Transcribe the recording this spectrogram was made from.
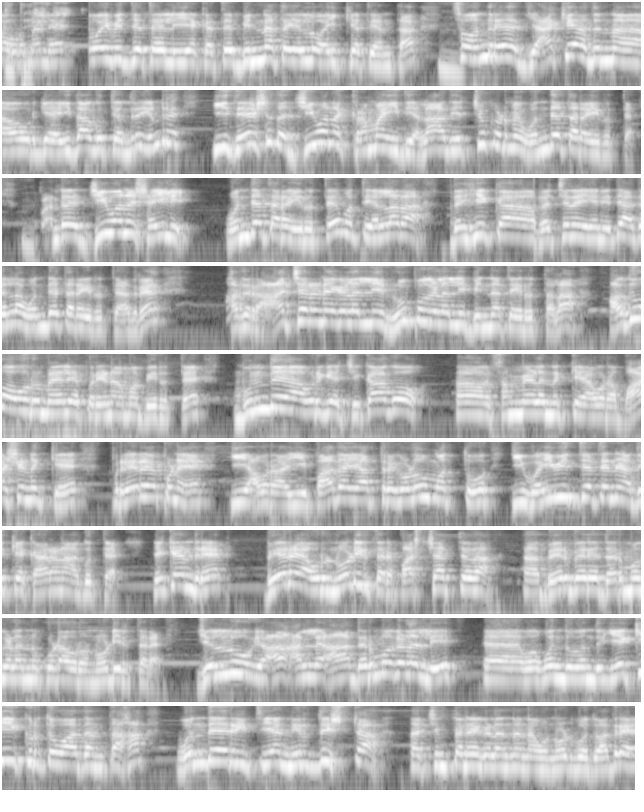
ಅವ್ರ ಮೇಲೆ ವೈವಿಧ್ಯತೆಯಲ್ಲಿ ಏಕತೆ ಭಿನ್ನತೆಯಲ್ಲೂ ಐಕ್ಯತೆ ಅಂತ. ಸೊ ಅಂದ್ರೆ ಅದ್ ಯಾಕೆ ಅದನ್ನ ಅವ್ರಿಗೆ ಇದಾಗುತ್ತೆ ಅಂದ್ರೆ ಅಂದ್ರೆ ಈ ದೇಶದ ಜೀವನ ಕ್ರಮ ಇದೆಯಲ್ಲ ಅದು ಹೆಚ್ಚು ಕಡಿಮೆ ಒಂದೇ ತರ ಇರುತ್ತೆ. ಅಂದ್ರೆ ಜೀವನ ಶೈಲಿ ಒಂದೇ ತರ ಇರುತ್ತೆ ಮತ್ತೆ ಎಲ್ಲರ ದೈಹಿಕ ರಚನೆ ಏನಿದೆ ಅದೆಲ್ಲ ಒಂದೇ ತರ ಇರುತ್ತೆ. ಆದ್ರೆ ಅದರ ಆಚರಣೆಗಳಲ್ಲಿ, ರೂಪಗಳಲ್ಲಿ ಭಿನ್ನತೆ ಇರುತ್ತಲ್ಲ, ಅದು ಅವರ ಮೇಲೆ ಪರಿಣಾಮ ಬೀರುತ್ತೆ. ಮುಂದೆ ಅವರಿಗೆ ಚಿಕಾಗೋ ಸಮ್ಮೇಳನಕ್ಕೆ, ಅವರ ಭಾಷಣಕ್ಕೆ ಪ್ರೇರೇಪಣೆ ಈ ಅವರ ಈ ಪಾದಯಾತ್ರೆಗಳು ಮತ್ತು ಈ ವೈವಿಧ್ಯತೆನೇ ಅದಕ್ಕೆ ಕಾರಣ ಆಗುತ್ತೆ. ಯಾಕೆಂದ್ರೆ ಬೇರೆ ಅವರು ನೋಡಿರ್ತಾರೆ, ಪಾಶ್ಚಾತ್ಯದ ಬೇರೆ ಬೇರೆ ಧರ್ಮಗಳನ್ನು ಕೂಡ ಅವರು ನೋಡಿರ್ತಾರೆ. ಎಲ್ಲೂ ಅಲ್ಲಿ, ಆ ಧರ್ಮಗಳಲ್ಲಿ ಒಂದು ಒಂದು ಏಕೀಕೃತವಾದಂತಹ ಒಂದೇ ರೀತಿಯ ನಿರ್ದಿಷ್ಟ ಚಿಂತನೆಗಳನ್ನು ನಾವು ನೋಡ್ಬೋದು. ಆದರೆ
